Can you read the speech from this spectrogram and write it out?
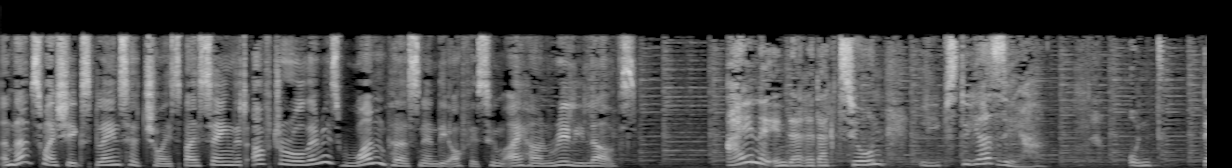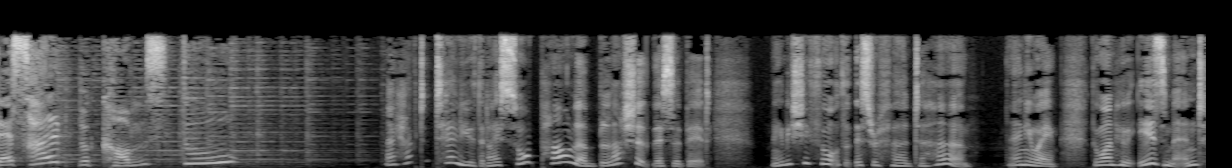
and that's why she explains her choice by saying that after all there is one person in the office whom Ayhan really loves. Eine in der Redaktion liebst du ja sehr. Und deshalb bekommst du... I have to tell you that I saw Paula blush at this a bit. Maybe she thought that this referred to her. Anyway, the one who is meant,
